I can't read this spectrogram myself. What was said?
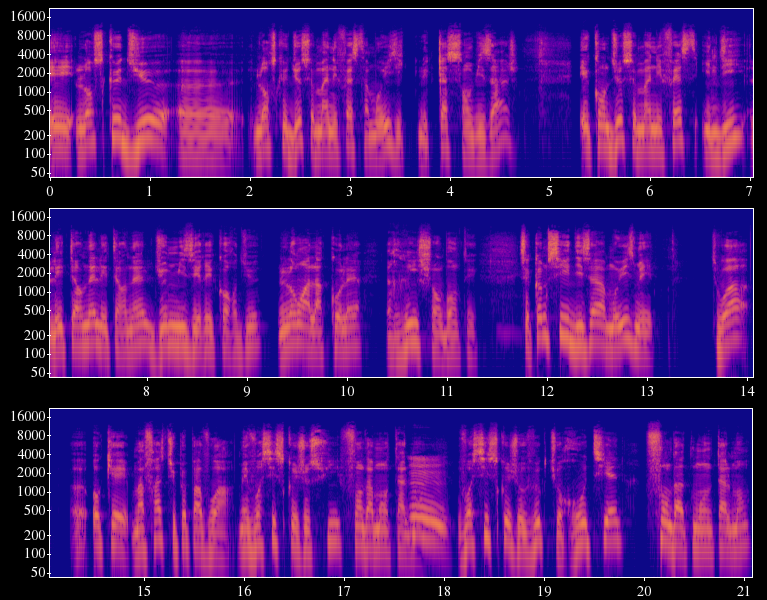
Et lorsque Dieu, euh, lorsque Dieu se manifeste à Moïse, il lui casse son visage, et quand Dieu se manifeste, il dit L'Éternel, Éternel, Dieu miséricordieux, lent à la colère, riche en bonté. C'est comme s'il disait à Moïse Mais tu vois, euh, ok, ma face, tu peux pas voir, mais voici ce que je suis fondamentalement. Hmm. Voici ce que je veux que tu retiennes fondamentalement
